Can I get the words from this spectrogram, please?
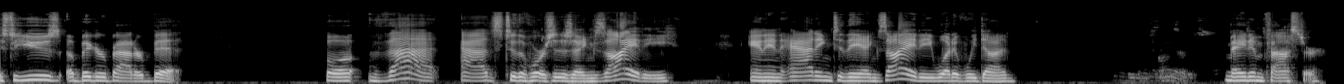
is to use a bigger badder bit. But that adds to the horse's anxiety and in adding to the anxiety what have we done? Made him faster.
